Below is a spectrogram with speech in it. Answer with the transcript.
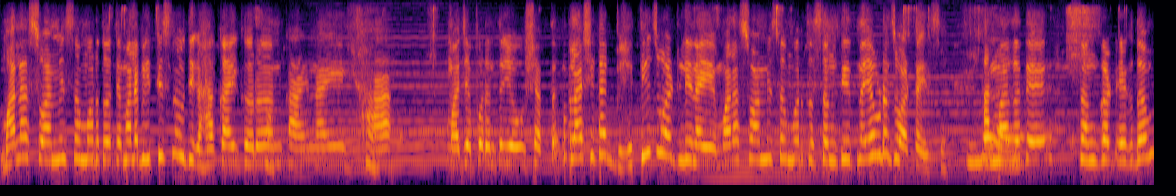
मला स्वामी समर्थ होते. मला भीतीच नव्हती का हा काय करण काय नाही हा. माझ्यापर्यंत येऊ शकतात. मला अशी काय भीतीच वाटली नाही मला स्वामी समर्थ संगतीत ना एवढंच वाटायचं. आणि. माझं ते संकट एकदम.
